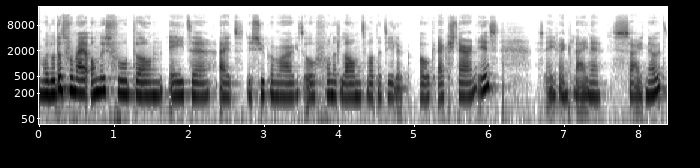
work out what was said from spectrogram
waardoor dat voor mij anders voelt dan eten uit de supermarkt of van het land, wat natuurlijk ook extern is. Dus even een kleine side note.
